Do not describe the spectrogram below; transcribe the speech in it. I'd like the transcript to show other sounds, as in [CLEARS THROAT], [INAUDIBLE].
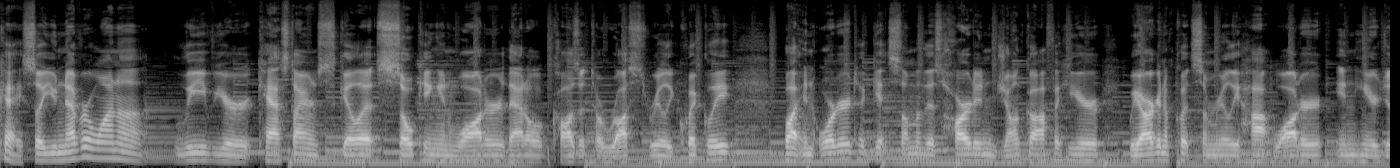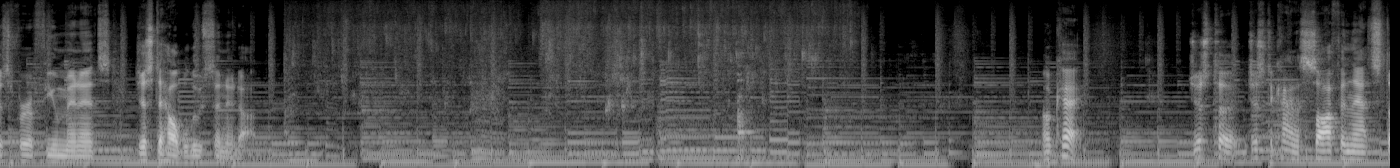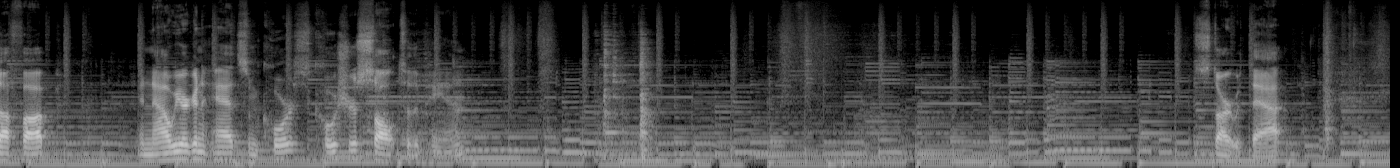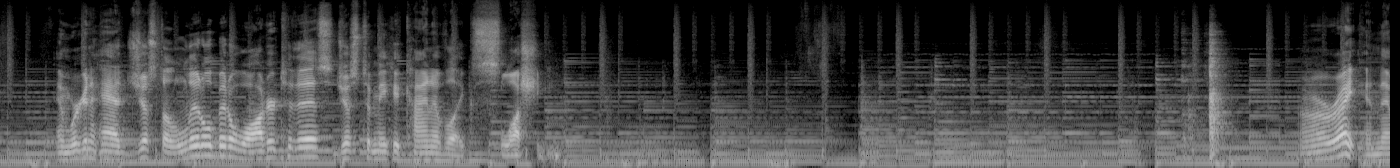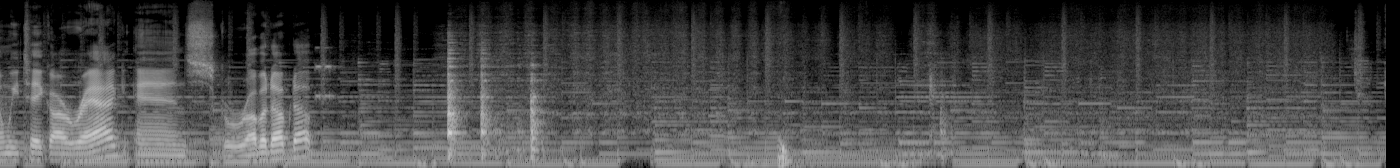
Okay, so you never want to leave your cast iron skillet soaking in water. That'll cause it to rust really quickly. But in order to get some of this hardened junk off of here, we are going to put some really hot water in here just for a few minutes, just to help loosen it up. Okay, just to just to kind of soften that stuff up, and now we are going to add some coarse kosher salt to the pan. Start with that. And we're going to add just a little bit of water to this just to make it kind of like slushy. Alright, and then we take our rag and scrub a dub dub.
